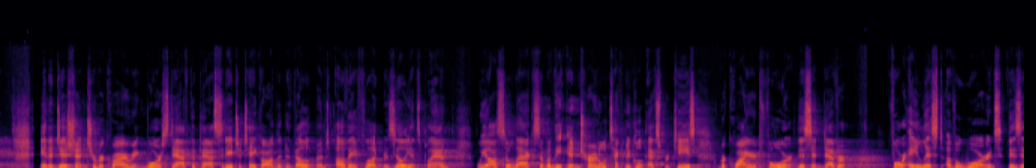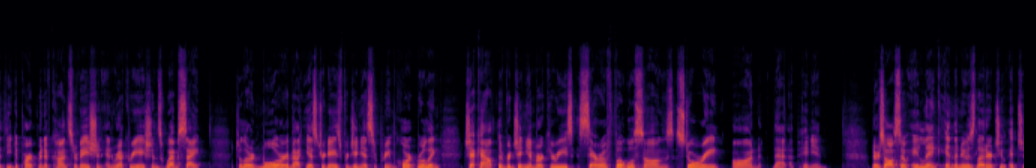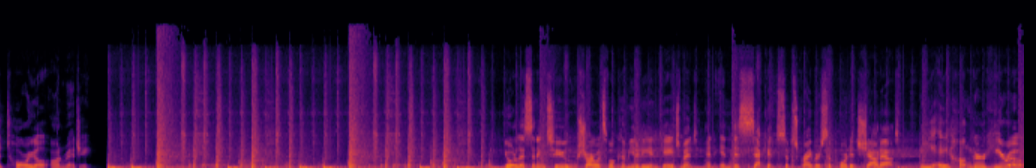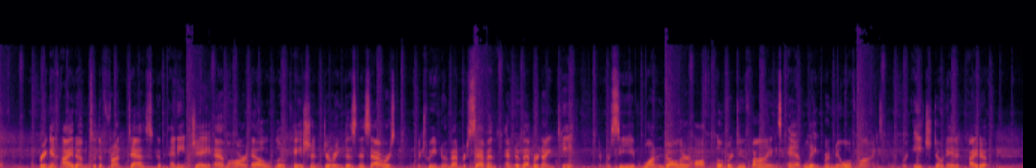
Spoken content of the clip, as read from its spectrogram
In addition to requiring more staff capacity to take on the development of a flood resilience plan, we also lack some of the internal technical expertise required for this endeavor. For a list of awards, visit the Department of Conservation and Recreation's website. To learn more about yesterday's Virginia Supreme Court ruling, check out the Virginia Mercury's Sarah Vogelsong's story on that opinion. There's also a link in the newsletter to a tutorial on RGGI. You're listening to Charlottesville Community Engagement, and in this second subscriber supported shout out, be a hunger hero. Bring an item to the front desk of any JMRL location during business hours between November 7th and November 19th and receive $1 off overdue fines and late renewal fines for each donated item.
